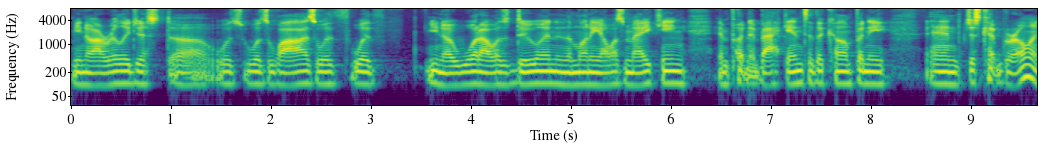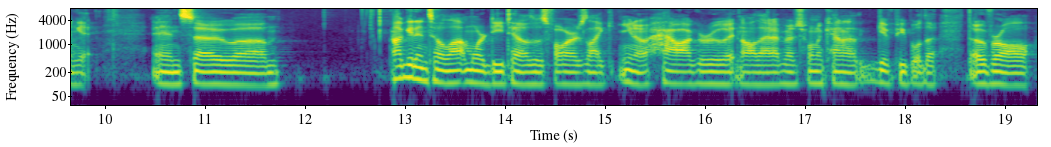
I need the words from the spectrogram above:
You know, I really just uh, was was wise with with you know what I was doing and the money I was making and putting it back into the company and just kept growing it. And so um, I'll get into a lot more details as far as like you know how I grew it and all that. I just want to kind of give people the the overall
